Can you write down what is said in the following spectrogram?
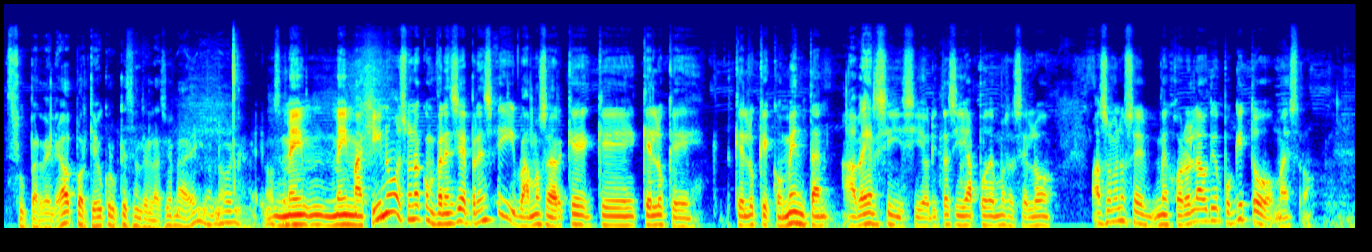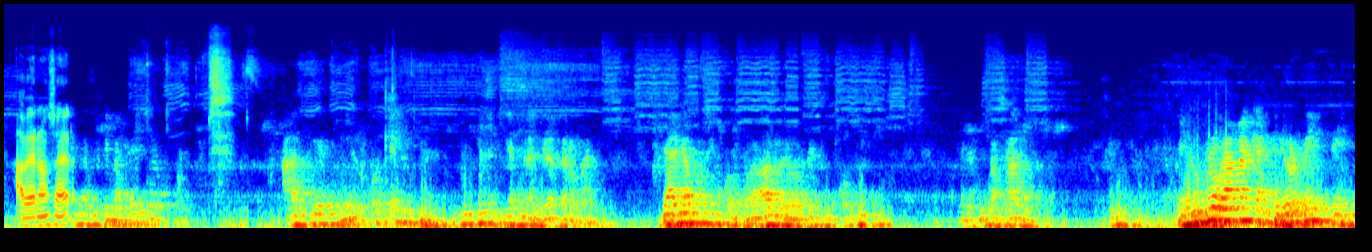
superdelegado, porque yo creo que es en relación a ello, ¿no? No sé. Me, me imagino, es una conferencia de prensa y vamos a ver qué, qué, qué es lo que qué es lo que comentan. A ver si, si ahorita sí ya podemos hacerlo. Más o menos se mejoró el audio un poquito, maestro. A ver, vamos a ver. hace 1080 días en la ciudad de Roma. Ya habíamos incorporado el orden común el año pasado. ¿sí? En un programa que anteriormente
